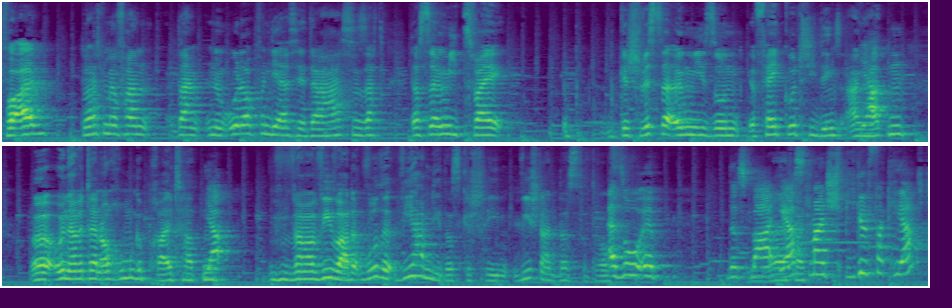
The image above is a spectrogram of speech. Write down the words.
Vor allem, du hast mir von deinem Urlaub von dir erzählt, da hast du gesagt, dass du irgendwie zwei Geschwister irgendwie so ein Fake Gucci-Dings anhatten äh, und damit dann auch rumgeprallt hatten. Ja. Sag mal, wie war das? Wurde, wie haben die das geschrieben? Wie stand das da drauf? Also, äh, das war Ja, erstmal spiegelverkehrt.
